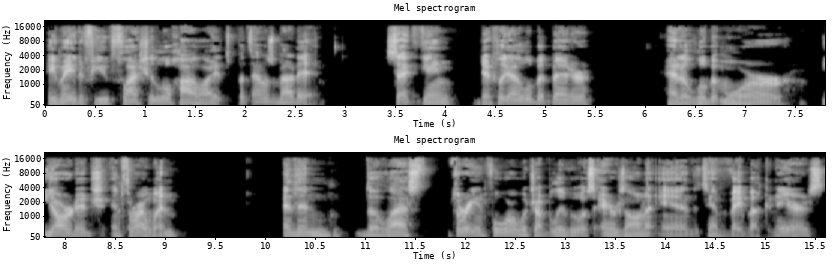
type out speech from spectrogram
He made a few flashy little highlights, but that was about it. Second game definitely got a little bit better, had a little bit more yardage and throwing, and then the last three and four, which I believe it was Arizona and the Tampa Bay Buccaneers,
